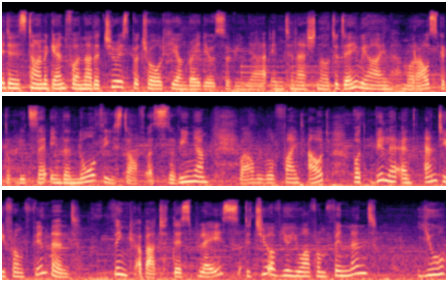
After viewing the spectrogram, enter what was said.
It is time again for another tourist patrol here on Radio Slovenia International. Today we are in Moravske Toplice in the northeast of Slovenia. Well, we will find out what Ville and Antti from Finland think about this place. The two of you, you are from Finland. You,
